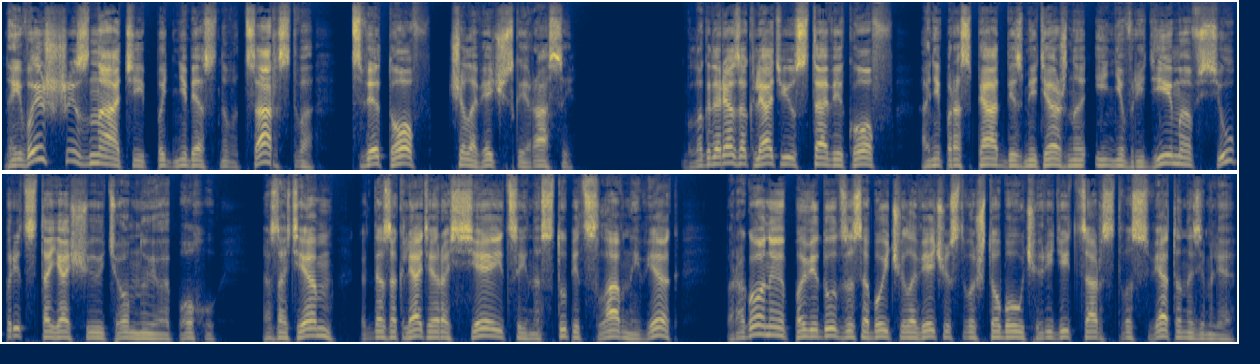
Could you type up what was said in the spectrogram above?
наивысшей знати поднебесного царства, цветов человеческой расы. Благодаря заклятию ста веков они проспят безмятежно и невредимо всю предстоящую темную эпоху. А затем, когда заклятие рассеется и наступит славный век, парагоны поведут за собой человечество, чтобы учредить царство света на земле.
